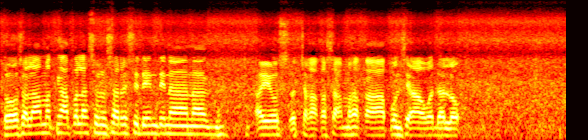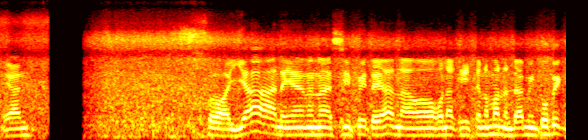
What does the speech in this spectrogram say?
So salamat nga pala sa residente na nag-ayos at saka kasama kahapon si Awad Alo. Ayan. So ayan, ayan na nasipit ayan. Ako nakita naman ang daming tubig.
